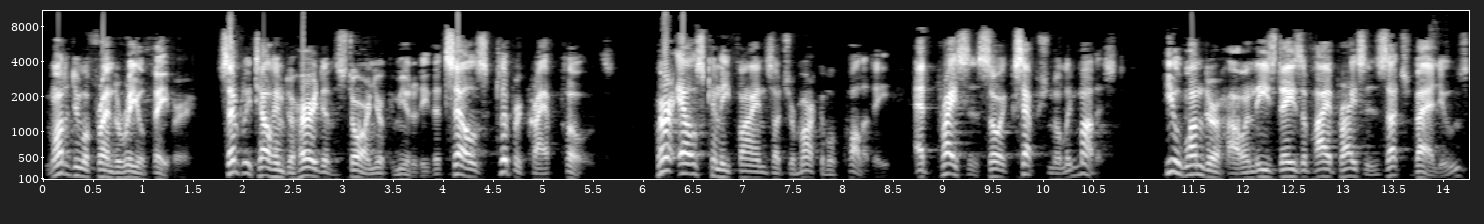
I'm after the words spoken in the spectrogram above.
You want to do a friend a real favor. Simply tell him to hurry to the store in your community that sells Clippercraft clothes. Where else can he find such remarkable quality at prices so exceptionally modest? He'll wonder how in these days of high prices such values,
